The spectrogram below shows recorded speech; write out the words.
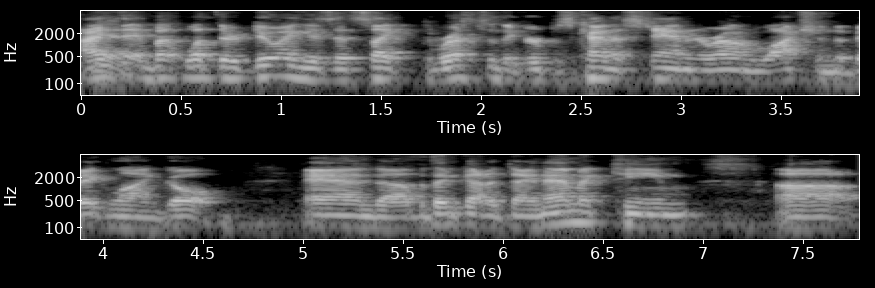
I yeah. think, but what they're doing is it's like the rest of the group is kind of standing around watching the big line go, and uh, but they've got a dynamic team. Uh,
